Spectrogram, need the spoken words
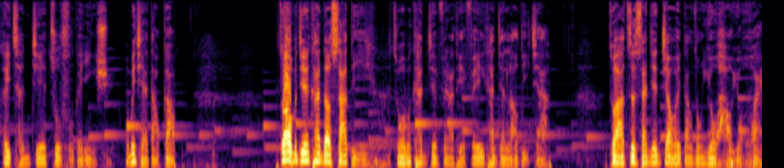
可以承接祝福跟应许。我们一起来祷告。主啊，我们今天看到沙迪，主我们看见菲拉铁菲，看见老底家。主啊，这三间教会当中有好有坏。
